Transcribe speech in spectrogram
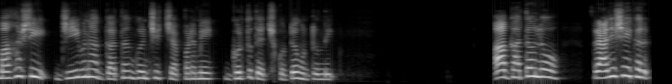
మహర్షి జీవన గతం గురించి చెప్పడమే గుర్తు తెచ్చుకుంటూ ఉంటుంది. ఆ గతంలో రాజశేఖర్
